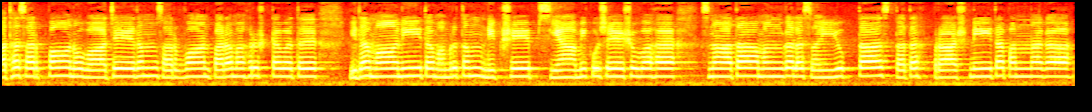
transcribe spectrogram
अथ सर्पानुवाचेदं सर्वान् परमहृष्टवत्। इदमानीतममृतं निक्षेप्स्यामि कुशेषु वः स्नाता मङ्गलसंयुक्तास्ततः प्राश्नीतपन्नगाः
